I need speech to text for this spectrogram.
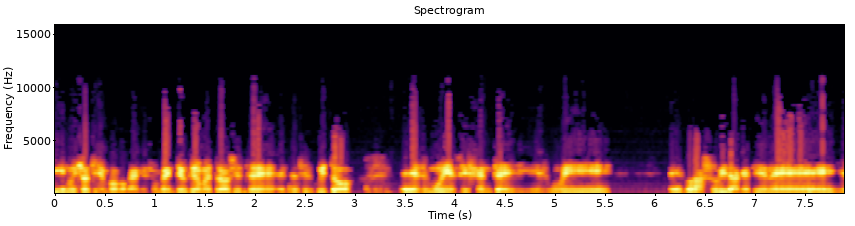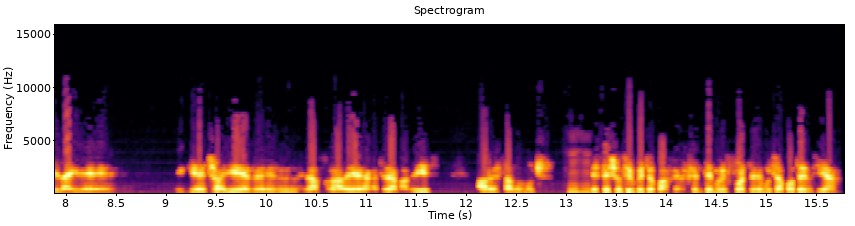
y mucho tiempo, porque son 21 kilómetros y este, este circuito es muy exigente y es muy, eh, con la subida que tiene y el aire que he hecho ayer en, en la zona de la de Madrid, ha restado mucho. Este es un circuito para gente muy fuerte, de mucha potencia,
